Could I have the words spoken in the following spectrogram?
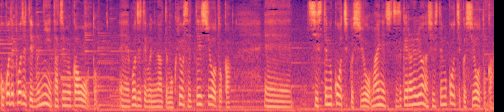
ここでポジティブに立ち向かおうと、えー、ポジティブになって目標を設定しようとか、えー、システム構築しよう毎日続けられるようなシステム構築しようとか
